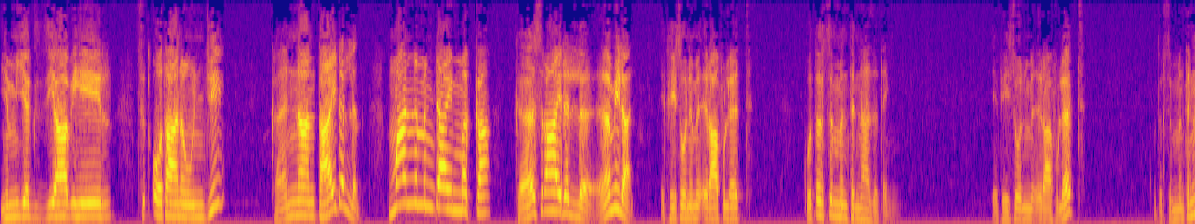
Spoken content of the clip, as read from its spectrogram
ይህም የእግዚአብሔር ስጦታ ነው እንጂ ከእናንተ አይደለም። ማንም እንዳይመካ ከሥራ አይደለም ይላል። ኤፌሶን ምዕራፍ ሁለት ቁጥር ስምንትና ዘጠኝ ኤፌሶን ምዕራፍ ሁለት ቁጥር ስምንትና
